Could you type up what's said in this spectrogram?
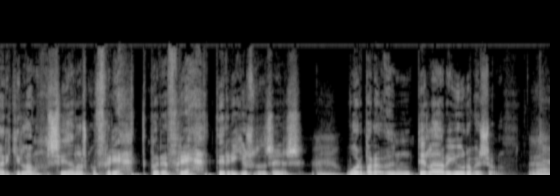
það er ekki langt síðan að sko frétt hverja fréttir ríkisútansins mm. voru bara undilaðar í Eurovision ja.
